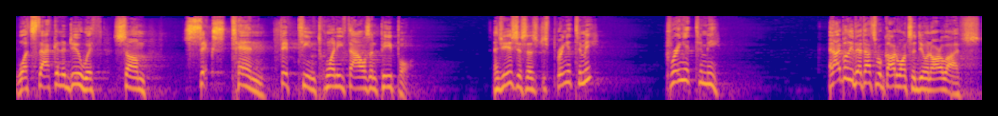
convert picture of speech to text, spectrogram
What's that going to do with some six, ten, fifteen, twenty thousand people? And Jesus just says, just bring it to me. Bring it to me. And I believe that that's what God wants to do in our lives.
